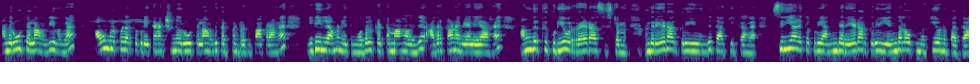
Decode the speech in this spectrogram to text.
அந்த ரூட் எல்லாம் வந்து இவங்க அவங்களுக்குள்ள இருக்கக்கூடிய கனெக்ஷனும் ரூட் எல்லாம் வந்து கட் பண்றதுக்கு பாக்குறாங்க. இது இல்லாம நேற்று முதல் கட்டமாக வந்து அதற்கான வேலையாக அங்க இருக்கக்கூடிய ஒரு ரேடார் சிஸ்டம் அந்த ரேடார் கருவி வந்து தாக்கியிருக்காங்க. சிரியாவில் இருக்கக்கூடிய அந்த ரேடார் கருவி எந்த அளவுக்கு முக்கியம்னு பார்த்தா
